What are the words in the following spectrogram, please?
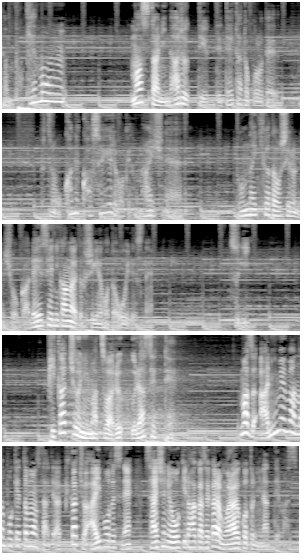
でもポケモンマスターになるって言って出たところで別にお金稼げるわけでもないしねどんな生き方をしてるんでしょうか？冷静に考えると不思議なことは多いですね次ピカチュウにまつわる裏設定まずアニメ版のポケットモンスターではピカチュウは相棒ですね最初に大木戸博士からもらうことになっています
